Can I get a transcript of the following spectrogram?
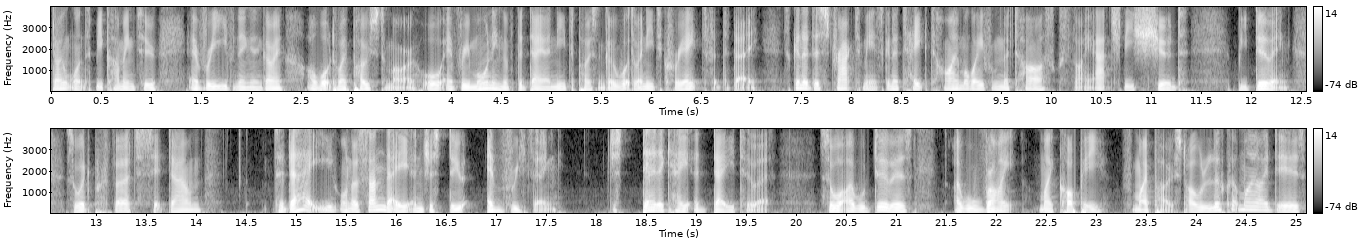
don't want to be coming to every evening and going, oh, what do I post tomorrow? Or every morning of the day I need to post and go, what do I need to create for today? It's going to distract me. It's going to take time away from the tasks that I actually should be doing. So I'd prefer to sit down today on a Sunday and just do everything. Just dedicate a day to it. So, what I will do is I will write my copy for my post. I will look at my ideas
